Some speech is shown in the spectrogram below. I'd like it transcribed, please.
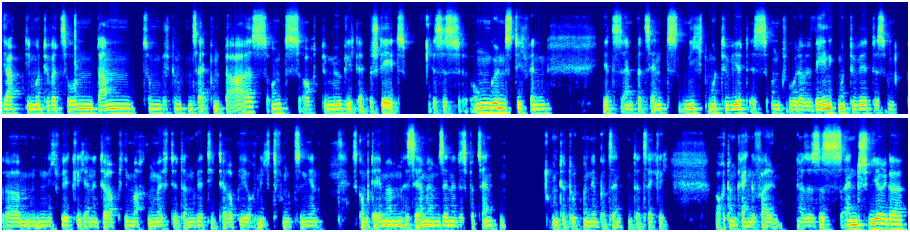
ja die Motivation dann zum bestimmten Zeitpunkt da ist und auch die Möglichkeit besteht. Es ist ungünstig, wenn jetzt ein Patient nicht motiviert ist und oder wenig motiviert ist und ähm, nicht wirklich eine Therapie machen möchte, dann wird die Therapie auch nicht funktionieren. Es kommt ja immer, ist ja immer im Sinne des Patienten. Und da tut man dem Patienten tatsächlich auch dann keinen Gefallen. Also es ist ein schwieriger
